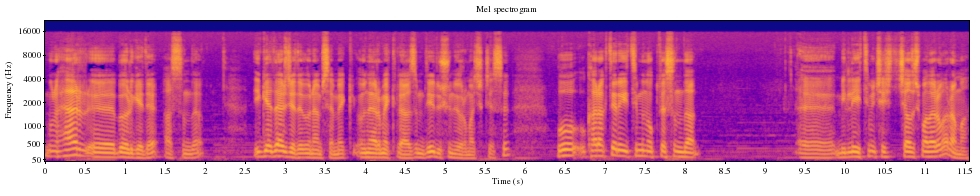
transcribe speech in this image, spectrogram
Bunu her e, bölgede aslında İgederce de önemsemek, önermek lazım diye düşünüyorum açıkçası. Bu karakter eğitimi noktasında e, milli eğitimin çeşitli çalışmaları var ama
